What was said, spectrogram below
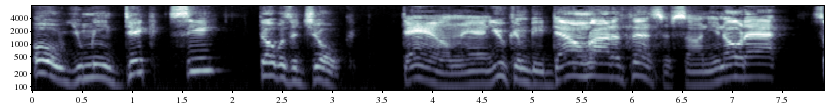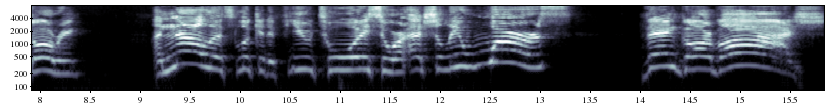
Oh, you mean Dick C? That was a joke. Damn, man, you can be downright offensive, son. You know that? Sorry. And now let's look at a few toys who are actually worse than garbage.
